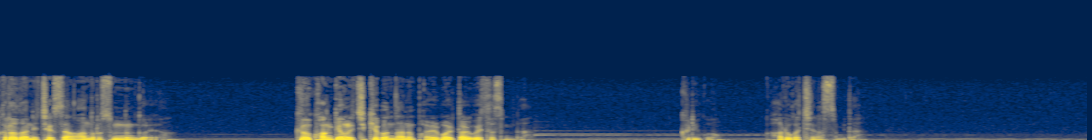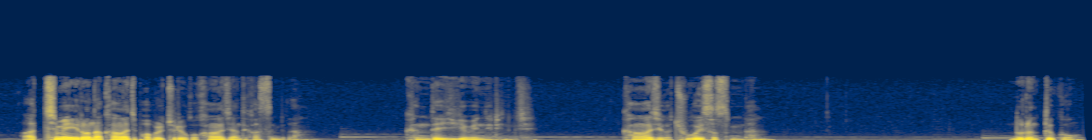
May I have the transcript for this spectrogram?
그러더니 책상 안으로 숨는 거예요. 그 광경을 지켜본 나는 벌벌 떨고 있었습니다. 그리고 하루가 지났습니다. 아침에 일어나 강아지 밥을 주려고 강아지한테 갔습니다. 근데 이게 웬일인지 강아지가 죽어 있었습니다. 눈은 뜨고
